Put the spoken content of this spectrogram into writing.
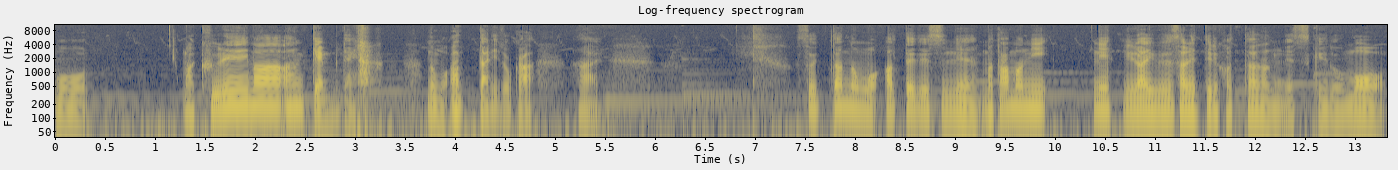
こう、まあ、クレーマー案件みたいな のもあったりとか、はい。そういったのもあってですね、まあ、たまにね、ライブされてる方なんですけども、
